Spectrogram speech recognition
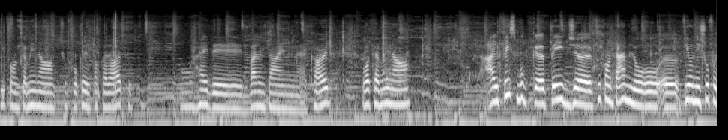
فيكم كمان تشوفوا كل الفقرات. وهيدي ال Valentine card. وكمان على الفيسبوك page فيكم تعملوا فيهم يشوفوا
